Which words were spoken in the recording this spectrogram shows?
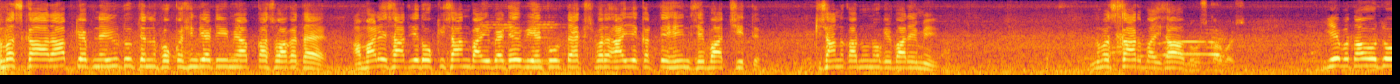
नमस्कार आपके अपने YouTube channel focus India TV में आपका स्वागत है। हमारे साथ ये दो किसान भाई बैठे हुए हैं टूल टैक्स पर। आइए करते हैं इनसे बातचीत किसान कानूनों के बारे में। नमस्कार भाई साहब। नमस्कार भाई साहब। ये बताओ जो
